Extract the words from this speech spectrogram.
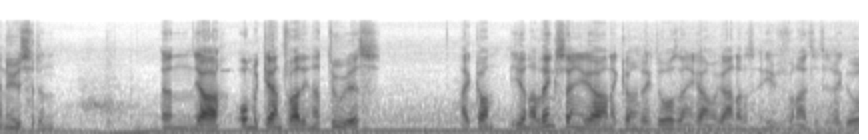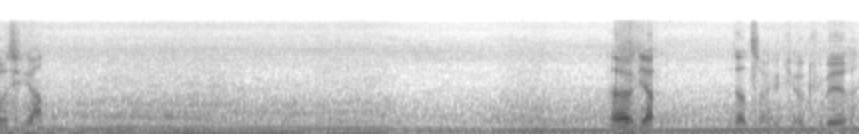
En nu is het een, ja, onbekend waar hij naartoe is. Hij kan hier naar links zijn gegaan, hij kan rechtdoor zijn gegaan. We gaan er eens even vanuit dat hij rechtdoor is gegaan. Oh ja, dat zag ik ook gebeuren.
